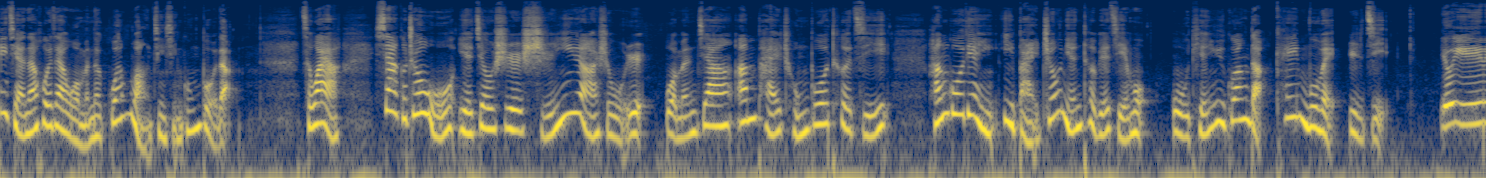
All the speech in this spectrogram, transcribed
并且呢会在我们的官网进行公布的。此外啊，下个周五，也就是十一月二十五日，我们将安排重播特辑——韩国电影一百周年特别节目《武田裕光的 K Movie 日记》。由于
